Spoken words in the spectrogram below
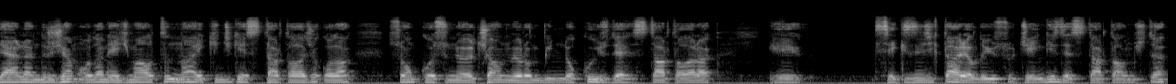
değerlendireceğim. O da Necmi Altın'la ikinci kez start alacak olan son koşusunu ölçü almıyorum. 1900'de start alarak e, 8. ayrıldı. Yusuf Cengiz de start almıştı.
